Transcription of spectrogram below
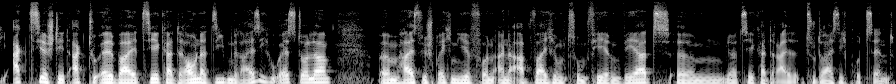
Die Aktie steht aktuell bei ca. 337 US-Dollar. Ähm, heißt, wir sprechen hier von einer Abweichung zum fairen Wert, ähm, ja, ca. Zu 30 Prozent.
